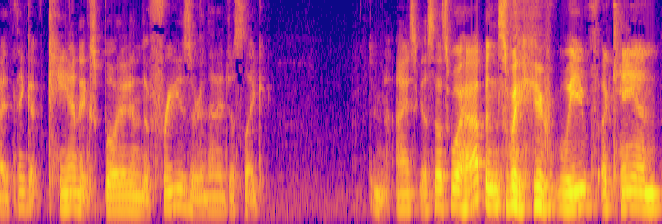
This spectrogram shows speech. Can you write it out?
I think a can exploded in the freezer, and then it just like I guess that's what happens when you leave a can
